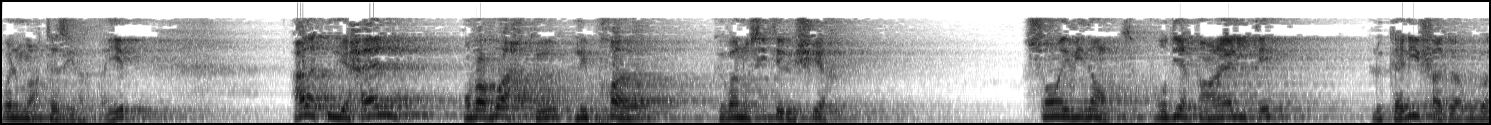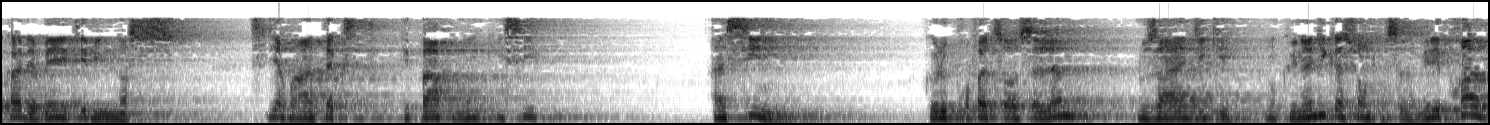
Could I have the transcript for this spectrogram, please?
ou Al-Mu'tazila. Taïb. À la on va voir que les preuves que va nous citer le shir sont évidentes pour dire qu'en réalité, le calife d'Abu Bakr a bien été bin c'est-à-dire par un texte, et par donc ici un signe que le prophète sallam nous a indiqué. Donc une indication de ça. Mais les preuves,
